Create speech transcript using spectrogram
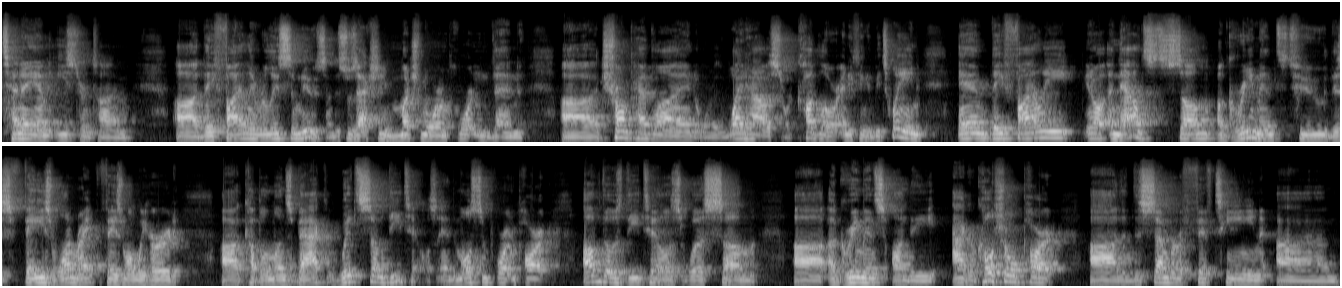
10 a.m. Eastern time, uh, they finally released some news. And this was actually much more important than uh, Trump headline or the White House or Kudlow or anything in between. And they finally, you know, announced some agreement to this phase one, right? Phase one we heard uh, a couple of months back with some details. And the most important part of those details was some uh, agreements on the agricultural part, uh, the December 15 um,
